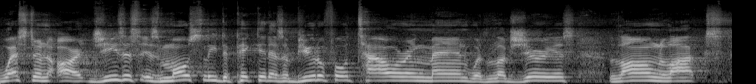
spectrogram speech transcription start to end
Western art, Jesus is mostly depicted as a beautiful, towering man with luxurious, long locks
